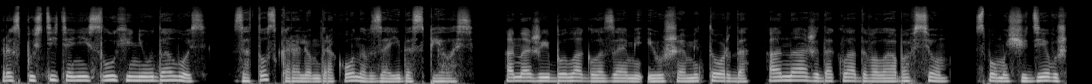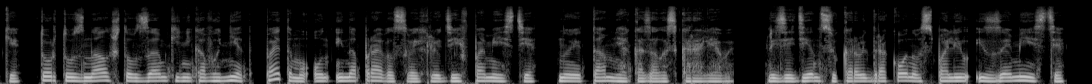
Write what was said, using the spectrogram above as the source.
распустить о ней слухи не удалось, зато с королем драконов Заида спелась. Она же и была глазами и ушами Торда, она же докладывала обо всем. С помощью девушки Торт узнал, что в замке никого нет, поэтому он и направил своих людей в поместье, но и там не оказалось королевы. Резиденцию король драконов спалил из-за мести,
